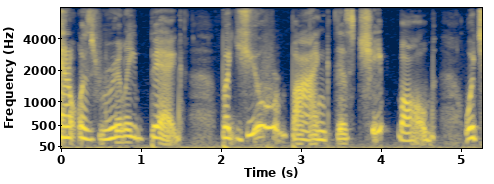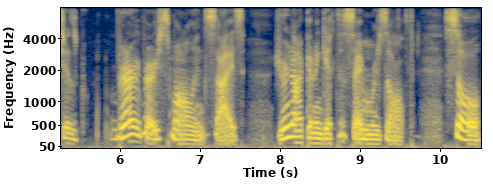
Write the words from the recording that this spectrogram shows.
and it was really big, but you were buying this cheap bulb, which is very, very small in size. You're not going to get the same result. So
